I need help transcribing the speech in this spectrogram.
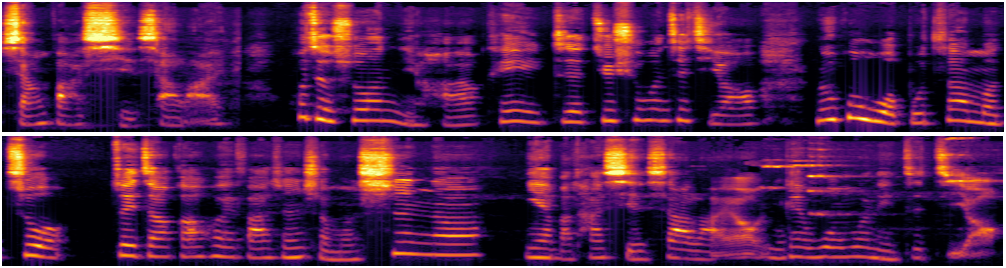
想法写下来，或者说你还可以再继续问自己哦：如果我不这么做，最糟糕会发生什么事呢？你也把它写下来哦。你可以问问你自己哦：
